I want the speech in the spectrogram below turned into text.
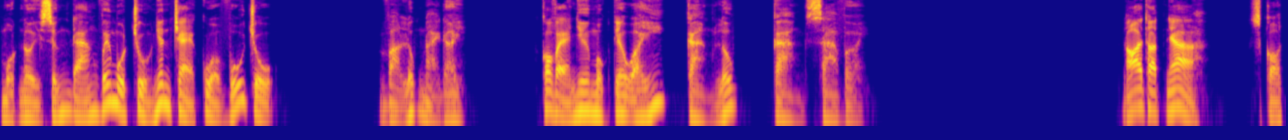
một nơi xứng đáng với một chủ nhân trẻ của vũ trụ. Và lúc này đây, có vẻ như mục tiêu ấy càng lúc càng xa vời. Nói thật nha, Scott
